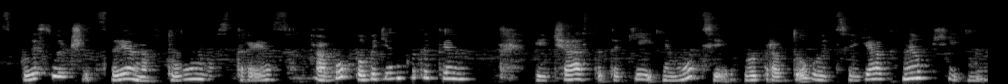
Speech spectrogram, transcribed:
списуючи це на втому, стрес або поведінку дитини. І часто такі емоції виправдовуються як необхідні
